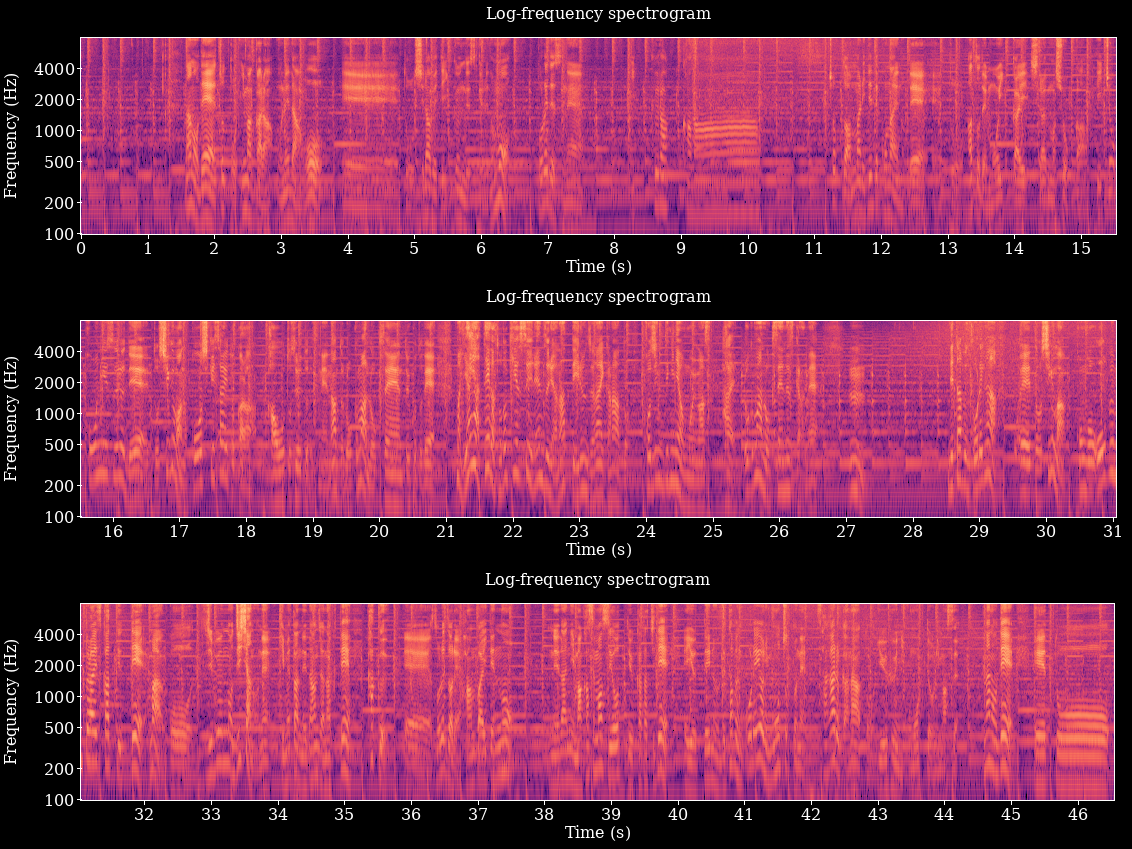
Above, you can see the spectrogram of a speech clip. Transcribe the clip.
なのでちょっと今からお値段をえーと調べていくんですけれどもこれですねいくらかなちょっとあんまり出てこないので、え、ー、と、後でもう一回調べましょうか。一応購入するで、えっ、ー、と、シグマの公式サイトから買おうとするとですね、なんと6万6000円ということで、まあ、やや手が届きやすいレンズにはなっているんじゃないかなと、個人的には思います。はい。6万6000円ですからね。うん。で、多分これが、えーと、シグマ今後オープンプライス化って言って、まあ、こう自分の自社のね決めた値段じゃなくて各、えー、それぞれ販売店の値段に任せますよっていう形で言っているので多分これよりもうちょっとね下がるかなというふうに思っております。なのでえっ、ー、と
